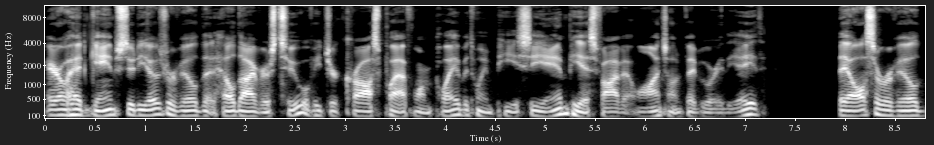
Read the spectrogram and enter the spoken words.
Arrowhead Game Studios revealed that Helldivers 2 will feature cross platform play between PC and PS5 at launch on February the 8th. They also revealed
